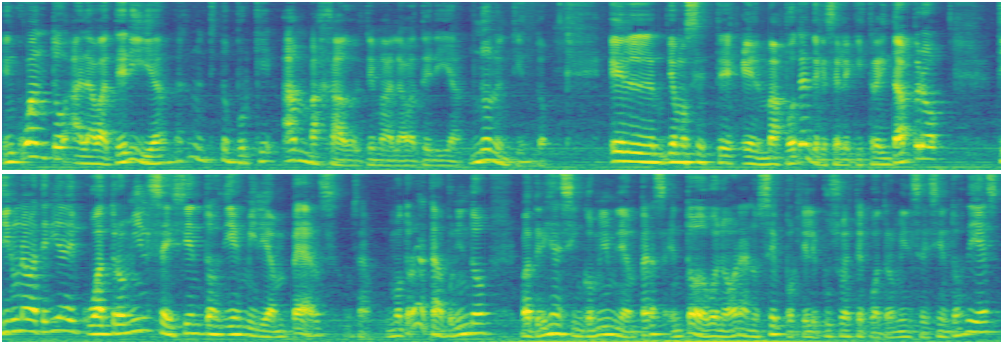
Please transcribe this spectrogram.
En cuanto a la batería, no entiendo por qué han bajado el tema de la batería, no lo entiendo. El, digamos, este, el más potente, que es el X30 Pro, tiene una batería de 4610 mAh. O sea, Motorola estaba poniendo baterías de 5000 mAh en todo. Bueno, ahora no sé por qué le puso este 4610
